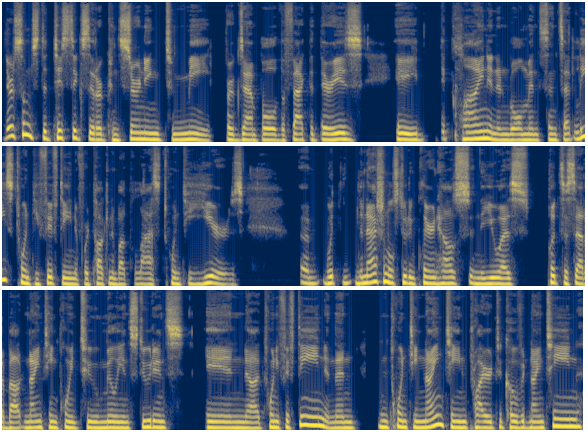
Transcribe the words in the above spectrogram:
There's some statistics that are concerning to me. For example, the fact that there is a decline in enrollment since at least 2015, if we're talking about the last 20 years. Um, with the National Student Clearinghouse in the US puts us at about 19.2 million students in uh, 2015. And then in 2019, prior to COVID 19,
